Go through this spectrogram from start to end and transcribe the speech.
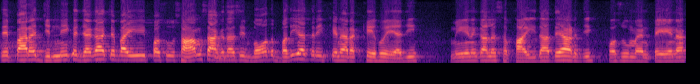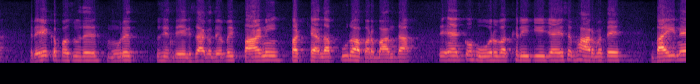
ਤੇ ਪਰ ਜਿੰਨੀ ਕੁ ਜਗ੍ਹਾ 'ਚ ਬਾਈ ਪਸ਼ੂ ਸਾਂਭ ਸਕਦਾ ਸੀ, ਬਹੁਤ ਵਧੀਆ ਤਰੀਕੇ ਨਾਲ ਰੱਖੇ ਹੋਏ ਆ ਜੀ। ਮੇਨ ਗੱਲ ਸਫ਼ਾਈ ਦਾ ਧਿਆਨ ਜੀ, ਪਸ਼ੂ ਮੇਨਟੇਨ ਆ। ਹਰੇਕ ਪਸ਼ੂ ਦੇ ਮੂਰੇ ਤੁਸੀਂ ਦੇਖ ਸਕਦੇ ਹੋ ਬਈ ਪਾਣੀ, ਪੱਠਿਆਂ ਦਾ ਪੂਰਾ ਪ੍ਰਬੰਧ ਆ। ਤੇ ਇੱਕ ਹੋਰ ਵੱਖਰੀ ਚੀਜ਼ ਹੈ, ਇਸ ਫਾਰਮ ਤੇ ਬਾਈ ਨੇ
